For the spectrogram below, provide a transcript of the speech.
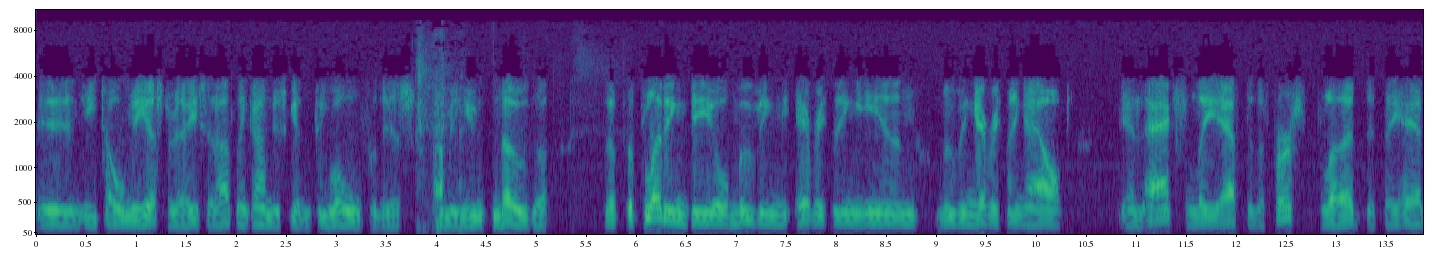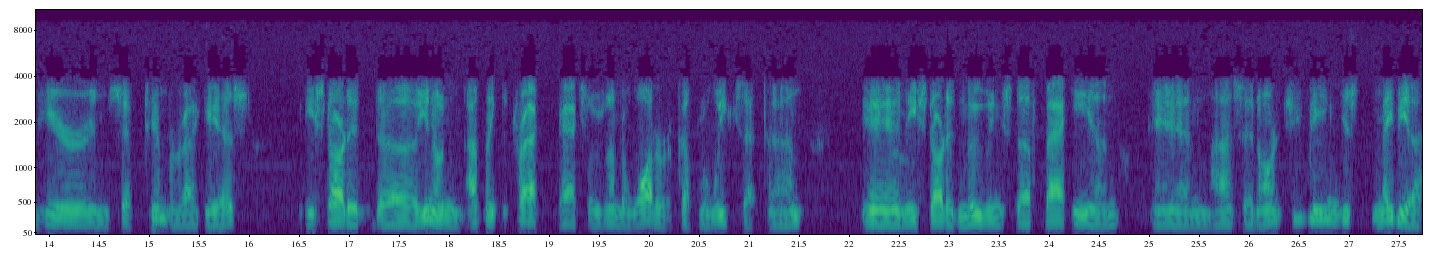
and he told me yesterday. He said, "I think I'm just getting too old for this." I mean, you know the the, the flooding deal, moving everything in, moving everything out. And actually, after the first flood that they had here in September, I guess, he started, uh, you know, I think the track actually was underwater a couple of weeks that time. And he started moving stuff back in. And I said, Aren't you being just maybe a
